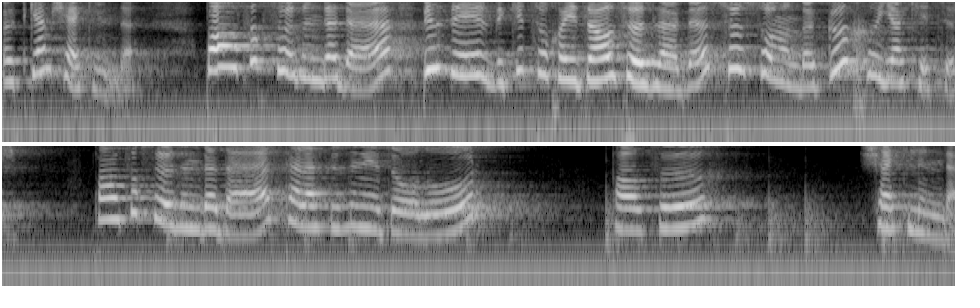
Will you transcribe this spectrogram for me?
Ötkəm şəklində. Palçıq sözündə də biz deyirdik ki, çox hecalı sözlərdə söz sonunda q, x-ya keçir. Palçıq sözündə də tələffüzü necə olur? Palçıq şəklində.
